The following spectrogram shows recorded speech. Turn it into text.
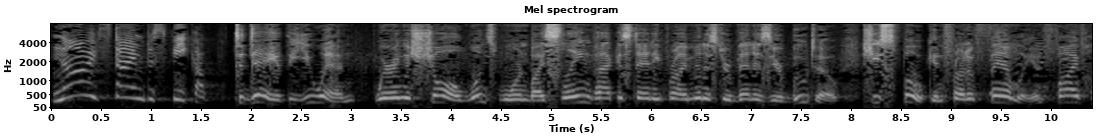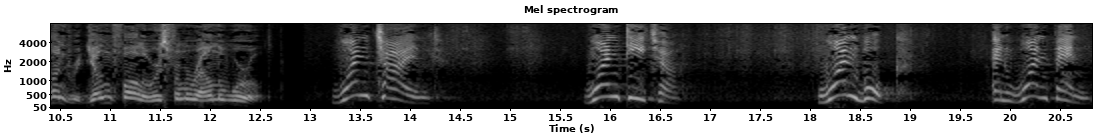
Now it's time to speak up. Today at the UN, wearing a shawl once worn by slain Pakistani Prime Minister Benazir Bhutto, she spoke in front of family and 500 young followers from around the world. One child one teacher, one book, and one pen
